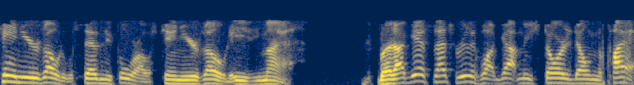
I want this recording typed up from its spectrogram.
10 years old. It was 74. I was 10 years old. Easy math. But I guess that's really what got me started on the path.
